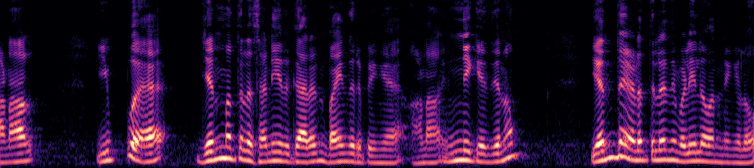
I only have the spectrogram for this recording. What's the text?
ஆனால் இப்போ ஜென்மத்தில் சனி இருக்காருன்னு பயந்துருப்பீங்க. ஆனால் இன்றைக்கி தினம் எந்த இடத்துலேருந்து வெளியில் வந்தீங்களோ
